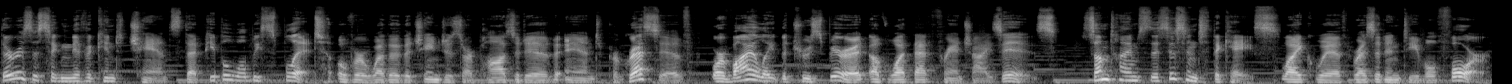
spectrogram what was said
there is a significant chance that people will be split over whether the changes are positive and progressive or violate the true spirit of what that franchise is. Sometimes this isn't the case, like with Resident Evil 4,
